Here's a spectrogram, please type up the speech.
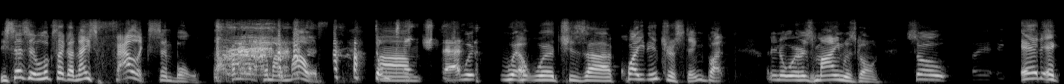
He says it looks like a nice phallic symbol coming up to my mouth. Don't Um, that. Which, well, which is uh, quite interesting, but I didn't know where his mind was going. So, Ed at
